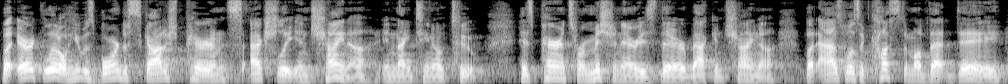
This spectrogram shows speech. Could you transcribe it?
But Eric Liddell, he was born to Scottish parents actually in China in 1902. His parents were missionaries there back in China, but as was a custom of that day,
